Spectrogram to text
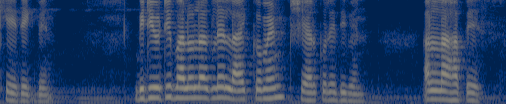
খেয়ে দেখবেন। ভিডিওটি ভালো লাগলে লাইক, কমেন্ট, শেয়ার করে দিবেন। আল্লাহ হাফেজ।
